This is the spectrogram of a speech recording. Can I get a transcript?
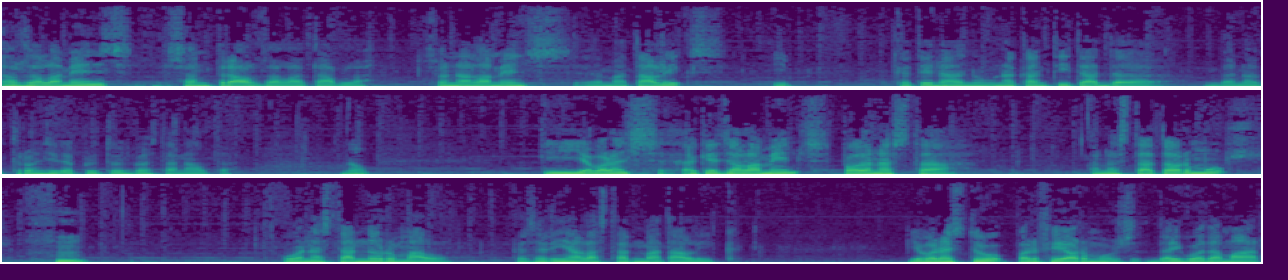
als elements centrals de la taula. Són elements eh, metàl·lics i que tenen una quantitat de, de neutrons i de protons bastant alta. No? I llavors aquests elements poden estar en estat ormus mm, o en estat normal, que seria l'estat metàl·lic. Llavors tu, per fer ormus d'aigua de mar,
